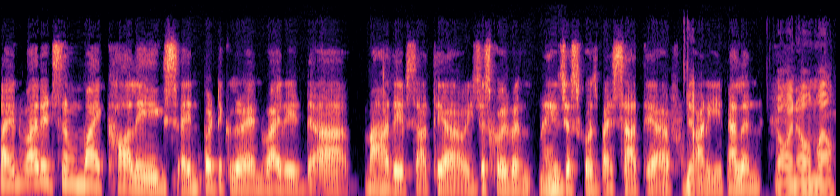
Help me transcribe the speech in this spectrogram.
I invited some of my colleagues in particular I invited uh, mahadev satya he just goes by, he just goes by satya from yep. carnegie mellon oh i know him well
